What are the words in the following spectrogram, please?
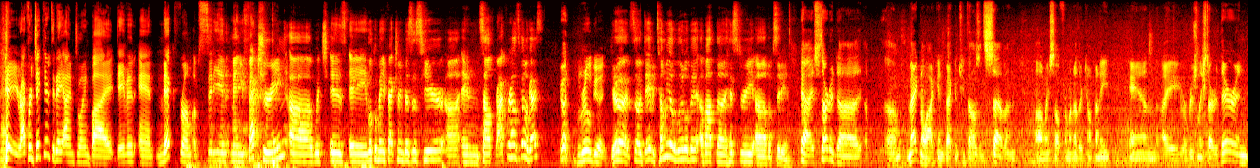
Hey, Rockford Jake here. Today I'm joined by David and Nick from Obsidian Manufacturing, uh, which is a local manufacturing business here uh, in South Rockford. How's it going, guys? Good, real good. Good. So, David, tell me a little bit about the history of Obsidian. Yeah, I started uh, um, Magnalock in back in 2007, uh, myself from another company, and I originally started there, and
